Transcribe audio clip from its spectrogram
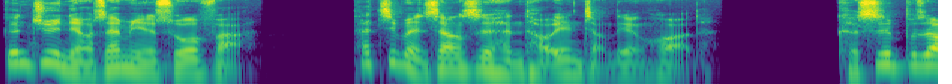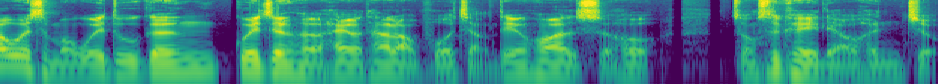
根据鸟山明的说法，他基本上是很讨厌讲电话的。可是不知道为什么，唯独跟桂正和还有他老婆讲电话的时候，总是可以聊很久。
